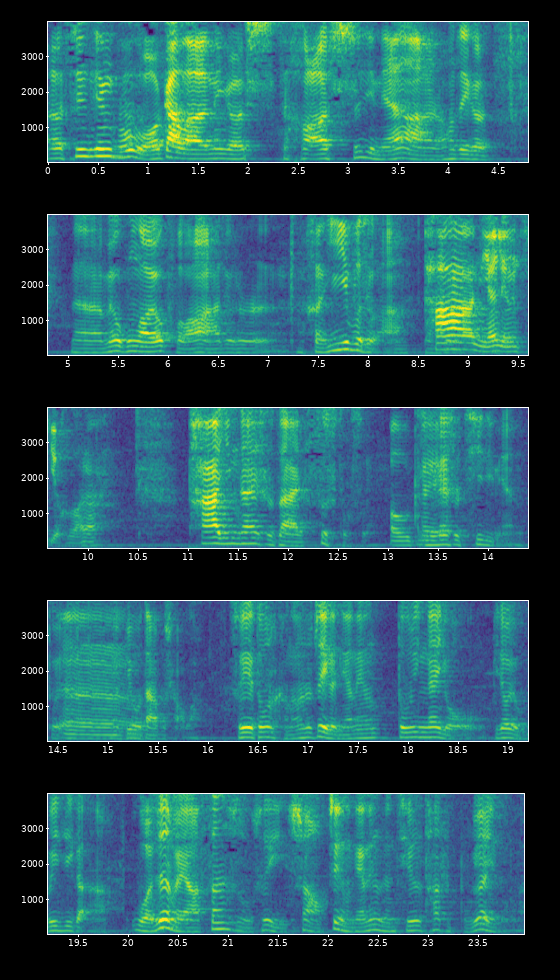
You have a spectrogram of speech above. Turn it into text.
呃，辛辛苦苦干了那个十好十几年啊，然后这个呃没有功劳有苦劳啊，就是很依依不舍啊。他年龄几何呢他应该是在四十多岁，应？OK，该是七几年，对，嗯，比我大不少了，所以都是可能是这个年龄都应该有比较有危机感啊。我认为啊，三十五岁以上这种年龄人，其实他是不愿意走的，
